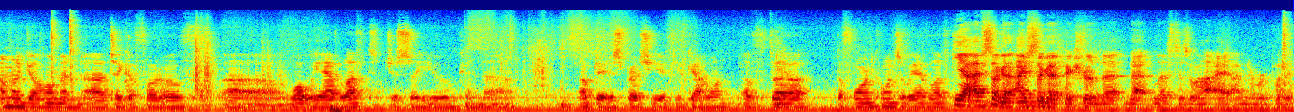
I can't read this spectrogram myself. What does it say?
I'm gonna go home and uh, take a photo of uh, what we have left, just so you can uh, update a spreadsheet if you've got one of the the foreign coins that we have left. Yeah, I've still got I still got a picture of that that list as well. I, I've never put it.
